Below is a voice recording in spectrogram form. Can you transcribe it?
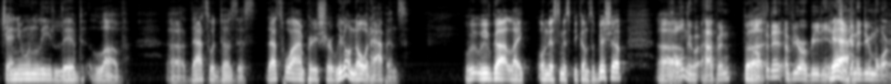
genuinely lived love. Uh, that's what does this. That's why I'm pretty sure we don't know what happens. We, we've got like Onesimus becomes a bishop. Uh, Paul knew what happened. but- Confident of your obedience. Yeah. You're gonna do more.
